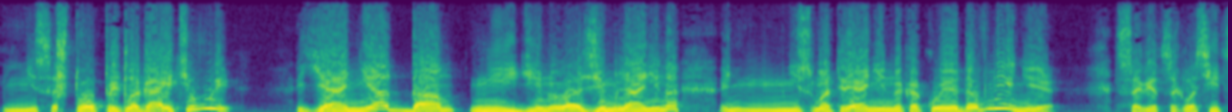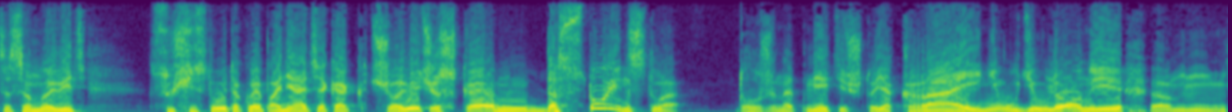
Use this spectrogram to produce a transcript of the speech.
Не со... Что предлагаете вы? Я не отдам ни единого землянина, несмотря ни на какое давление. Совет согласится со мной, ведь существует такое понятие, как человеческое достоинство. Должен отметить, что я крайне удивлен и эм,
